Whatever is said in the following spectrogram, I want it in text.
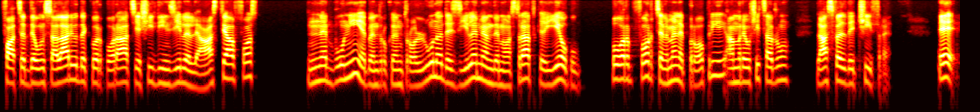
Față de un salariu de corporație și din zilele astea a fost nebunie, pentru că într-o lună de zile mi-am demonstrat că eu, cu forțele mele proprii, am reușit să ajung la astfel de cifre. E,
